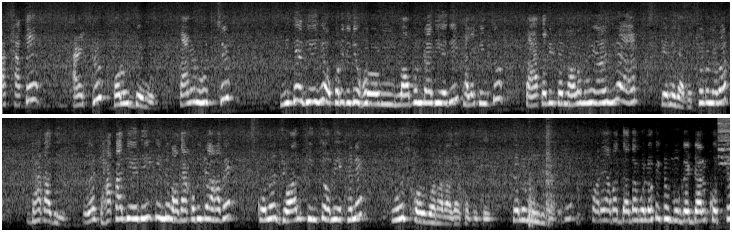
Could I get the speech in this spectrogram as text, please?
আর সাথে আর একটু হলুদ দেবো। কারণ হচ্ছে নিচে দিয়ে ওপরে যদি লবণটা দিয়ে দিই, তাহলে কিন্তু তাড়াতাড়িটা নরম হয়ে আসবে আর টেনে যাবে। চলুন এবার ঢাকা দিই। এবার ঢাকা দিয়ে দিই কিন্তু বাঁধাকপিটা হবে। কোনো জল কিন্তু আমি এখানে ইউজ করব না বাঁধাকপিতে। চলুন বন্ধুরা, পরে আবার দাদা বলোকে একটু মুগের ডাল করতে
